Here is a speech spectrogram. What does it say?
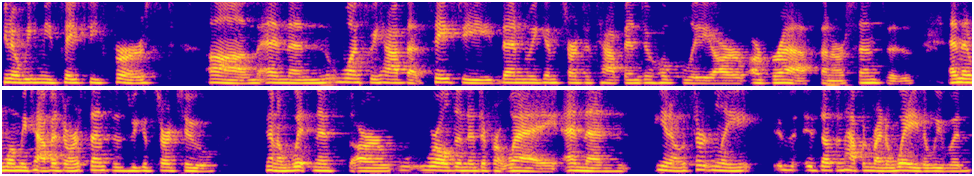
you know, we need safety first. Um, and then once we have that safety, then we can start to tap into hopefully our, our breath and our senses. And then when we tap into our senses, we can start to kind of witness our world in a different way. And then, you know, certainly it doesn't happen right away that we would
